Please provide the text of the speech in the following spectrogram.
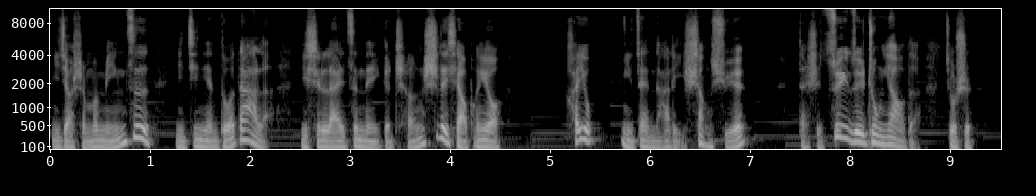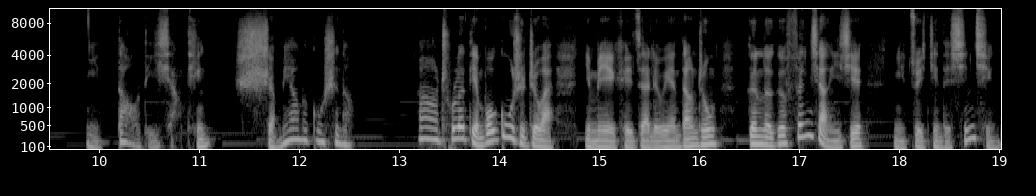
你叫什么名字，你今年多大了，你是来自哪个城市的小朋友，还有你在哪里上学。但是最最重要的就是，你到底想听什么样的故事呢？啊，除了点播故事之外，你们也可以在留言当中跟乐哥分享一些你最近的心情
